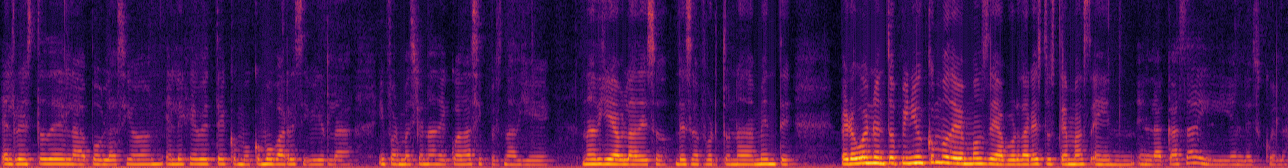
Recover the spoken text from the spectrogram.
el resto de la población LGBT, como cómo va a recibir la información adecuada si pues nadie, nadie habla de eso, desafortunadamente. Pero bueno, en tu opinión, ¿cómo debemos de abordar estos temas en, en la casa y en la escuela?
